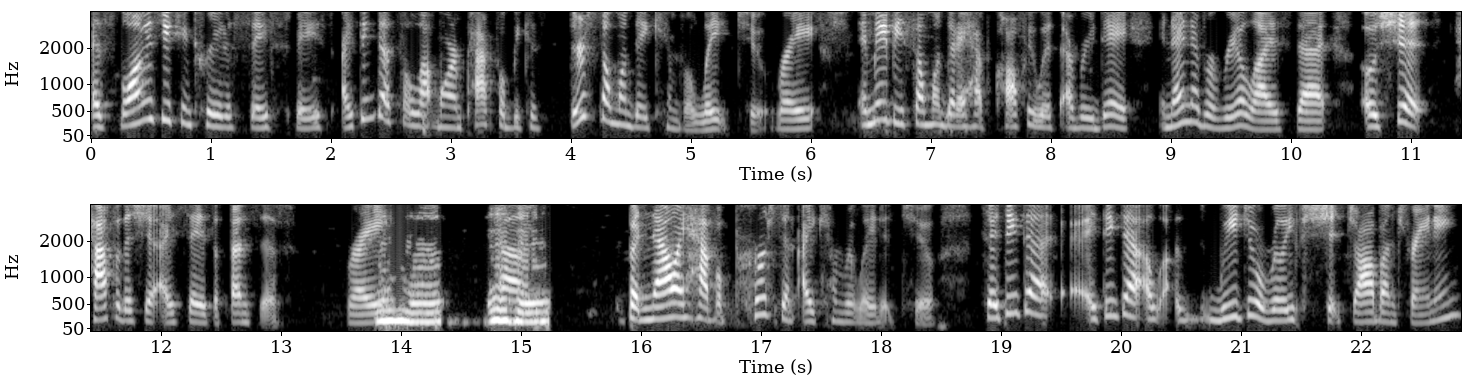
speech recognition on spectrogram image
as long as you can create a safe space, I think that's a lot more impactful because there's someone they can relate to, right? It may be someone that I have coffee with every day, and I never realized that, oh shit, half of the shit I say is offensive, right? Mm-hmm. Mm-hmm. Um, but now I have a person I can relate it to. So I think that I think that a, we do a really shit job on training,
